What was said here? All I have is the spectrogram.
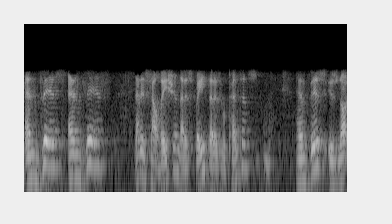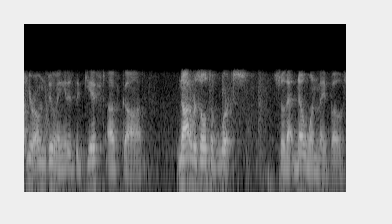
And this, and this, that is salvation, that is faith, that is repentance. And this is not your own doing, it is the gift of God, not a result of works, so that no one may boast.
